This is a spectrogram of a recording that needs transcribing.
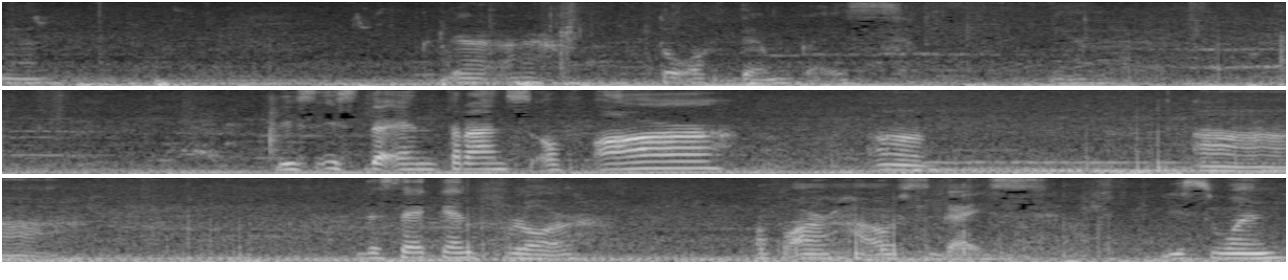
Yan. There are two of them guys. Yan. This is the entrance of our uh, uh, the second floor of our house guys. This one.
